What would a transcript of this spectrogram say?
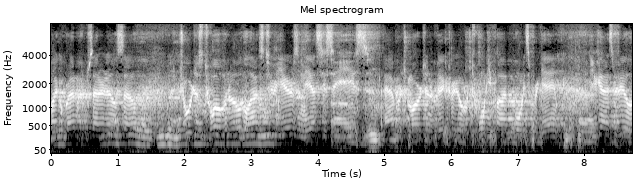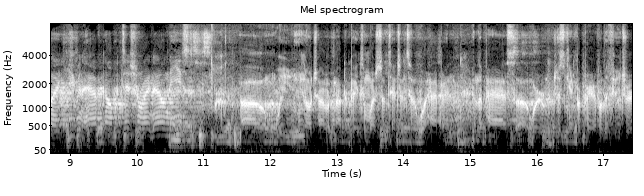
Michael Bradford from Saturday Down South. Georgia's 12 and 0 the last two years in the SEC East. Average margin of victory over 25 points per game. You guys feel like you can have competition right now in the East? Uh, we, you know, try not to pay too much attention to what happened in the past. Uh, we're just getting prepared for the future.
